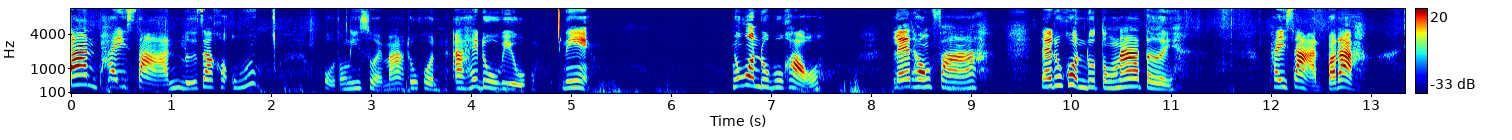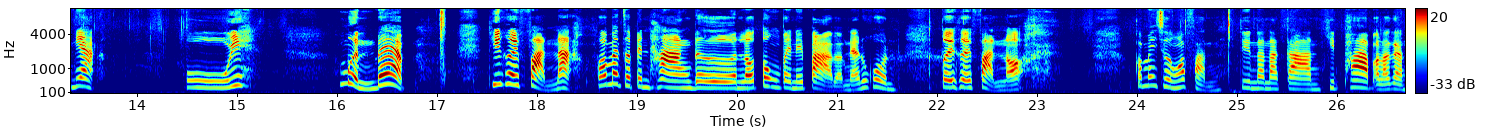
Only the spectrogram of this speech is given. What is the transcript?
ด้านไพศาลหรือจะเขาอู้โหตรงนี้สวยมากทุกคนอะให้ดูวิว นี่ ทุกคนดูภูเขา และท้องฟ้า และทุกคนดูตรงหน้าเตยไพศาลปะด่ะ เนี่ยโอ้ยเหมือนแบบที่เคยฝันน่ะ เพราะมันจะเป็นทางเดินแล้วตรงไปในป่าแบบนี้ทุกคน เตยเคยฝันเนาะ ก็ไม่เชิงว่าฝัน จินตนาการคิดภาพเอาแล้วกัน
